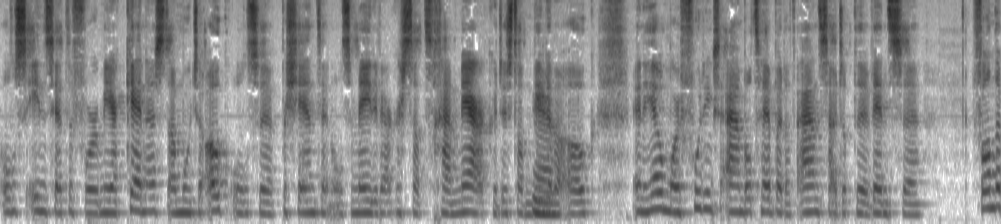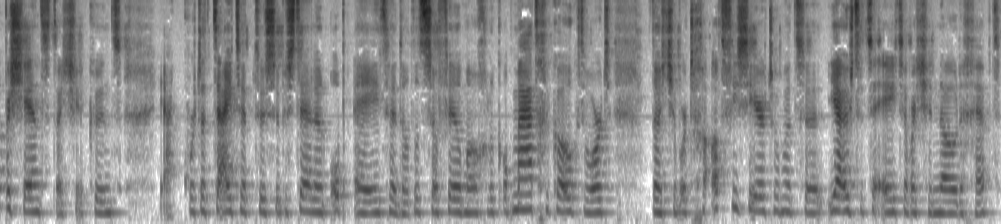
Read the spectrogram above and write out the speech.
ons inzetten voor meer kennis, dan moeten ook onze patiënten en onze medewerkers dat gaan merken. Dus dan willen we ook een heel mooi voedingsaanbod hebben dat aansluit op de wensen van de patiënt. Dat je kunt ja, korte tijd hebt tussen bestellen en opeten. Dat het zoveel mogelijk op maat gekookt wordt. Dat je wordt geadviseerd om het uh, juiste te eten wat je nodig hebt.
